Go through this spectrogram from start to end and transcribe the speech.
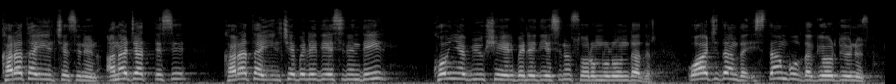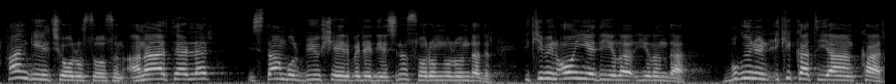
Karatay ilçesinin ana caddesi Karatay ilçe belediyesinin değil Konya Büyükşehir Belediyesi'nin sorumluluğundadır. O açıdan da İstanbul'da gördüğünüz hangi ilçe olursa olsun ana arterler İstanbul Büyükşehir Belediyesi'nin sorumluluğundadır. 2017 yılı, yılında bugünün iki katı yağan kar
